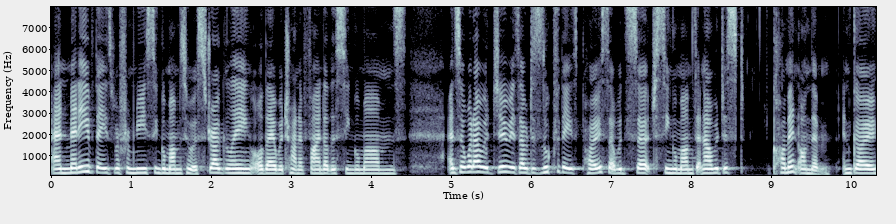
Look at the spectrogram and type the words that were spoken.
And many of these were from new single mums who were struggling or they were trying to find other single mums. And so what I would do is I would just look for these posts, I would search single mums and I would just comment on them and go,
